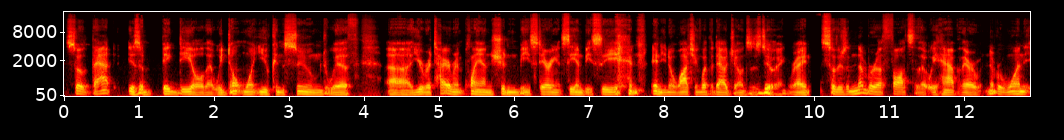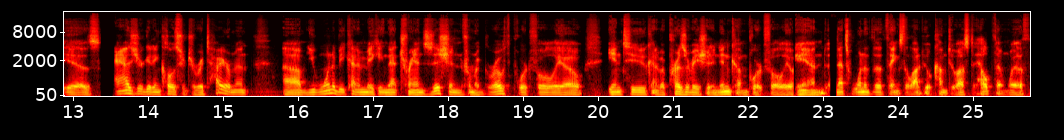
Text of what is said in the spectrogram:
So that is a big deal that we don't want you consumed with. Uh, your retirement plan shouldn't be staring at CNBC and, and you know watching what the Dow Jones is doing, right? So there's a number of thoughts that we have there. Number one is as you're getting closer to retirement, um, you want to be kind of making that transition from a growth portfolio into kind of a preservation and income portfolio. And that's one of the things that a lot of people come to us to help them with.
